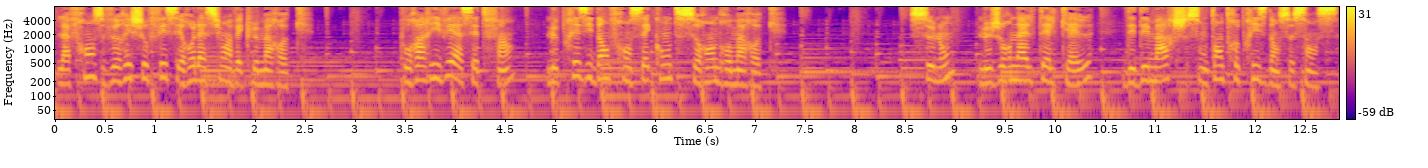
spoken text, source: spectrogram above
la France veut réchauffer ses relations avec le Maroc. Pour arriver à cette fin, le président français compte se rendre au Maroc. Selon le journal tel quel, des démarches sont entreprises dans ce sens.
